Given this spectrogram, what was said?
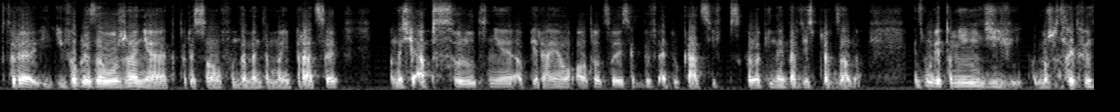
które i w ogóle założenia, które są fundamentem mojej pracy, one się absolutnie opierają o to, co jest jakby w edukacji, w psychologii najbardziej sprawdzone. Więc mówię, to mnie nie dziwi, może tak bym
